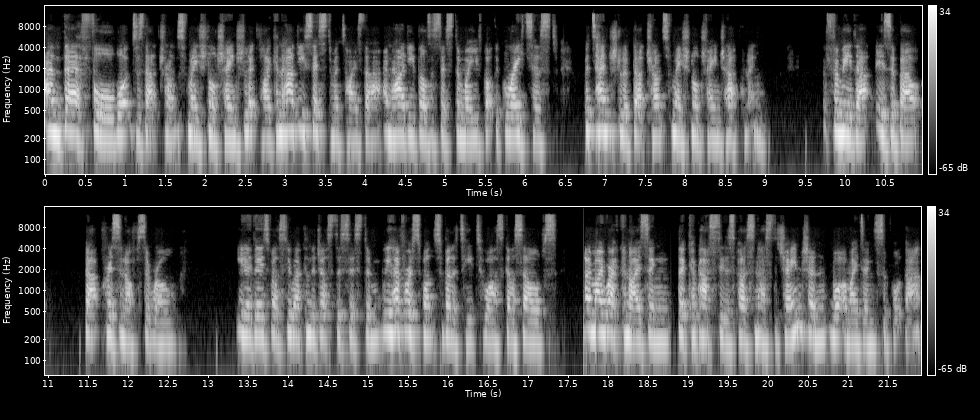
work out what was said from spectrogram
and therefore what does that transformational change look like? And how do you systematize that? And how do you build a system where you've got the greatest potential of that transformational change happening? For me that is about that prison officer role. You know those of us who work in the justice system we have a responsibility to ask ourselves am i recognizing the capacity this person has to change and what am i doing to support that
